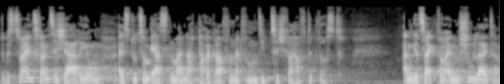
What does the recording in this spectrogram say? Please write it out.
Du bist 22 Jahre jung, als du zum ersten Mal nach Paragraph 175 verhaftet wirst. Angezeigt von einem Schulleiter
